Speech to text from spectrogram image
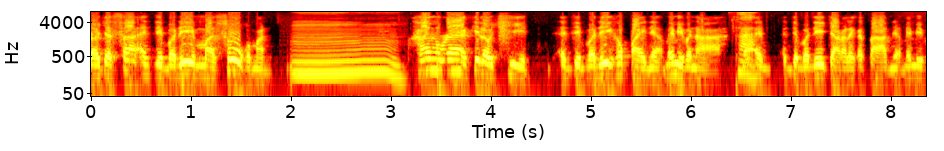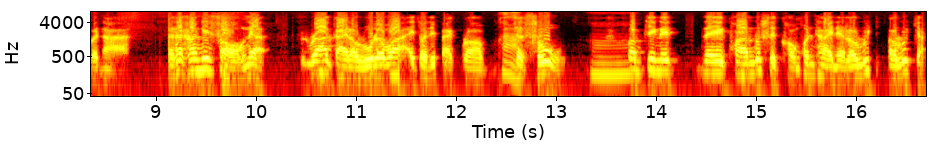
เราจะสร้างแอนติบอดีมาสู้กับมันอืมครั้งแรกที่เราฉีดแอนติบอดีเข้าไปเนี่ยไม่มีปัญหาค่ะและแอนติบอดีจากอะไรก็ตามเนี่ยไม่มีปัญหา แต่ถ้าครั้งที่สองเนี่ย ร่างกายเรารู้แล้วว่าไอ้ตัวที่แปลกปลอมค่ะจะสู้อ๋อความจริงในในความรู้สึกของคนไทยเนี่ยเรารู้เรารู้จัก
